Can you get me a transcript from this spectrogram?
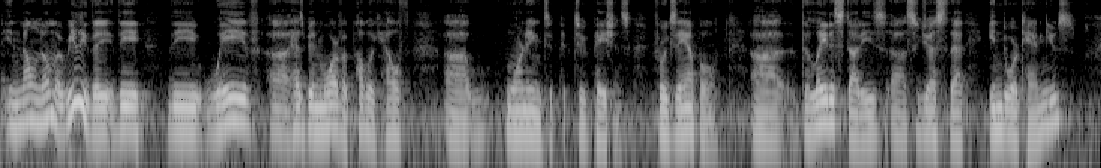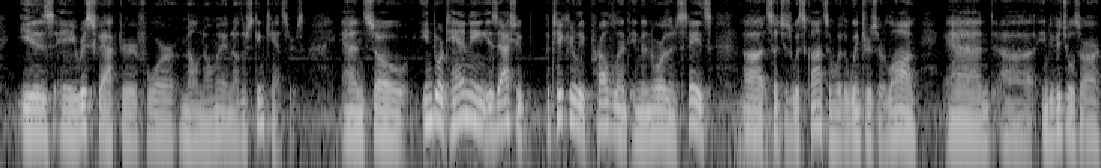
In melanoma, really, the, the, the wave uh, has been more of a public health uh, warning to, to patients. For example, uh, the latest studies uh, suggest that indoor tanning use is a risk factor for melanoma and other skin cancers. And so, indoor tanning is actually particularly prevalent in the northern states, uh, such as Wisconsin, where the winters are long and uh, individuals are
